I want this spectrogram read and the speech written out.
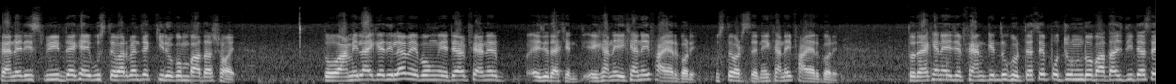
ফ্যানের স্পিড দেখেই বুঝতে পারবেন যে কীরকম বাতাস হয়। তো আমি লাগিয়ে দিলাম এবং এটার ফ্যানের, এই যে দেখেন, এখানে এখানেই ফায়ার করে, বুঝতে পারছেন? এখানেই ফায়ার করে। তো দেখেন, এই যে ফ্যান কিন্তু ঘুরতেছে, প্রচণ্ড বাতাস দিতেছে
